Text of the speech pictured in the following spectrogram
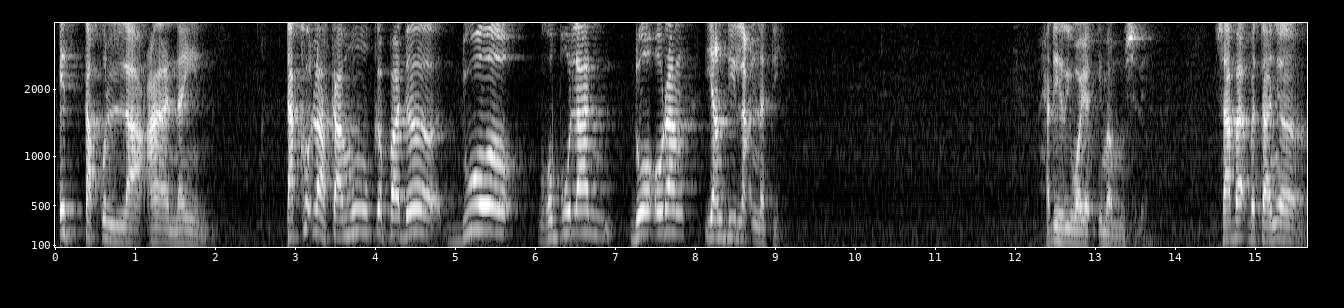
"Ittaqul la'anain." Takutlah kamu kepada dua kumpulan, dua orang yang dilaknati. Hadis riwayat Imam Muslim. Sahabat bertanya,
